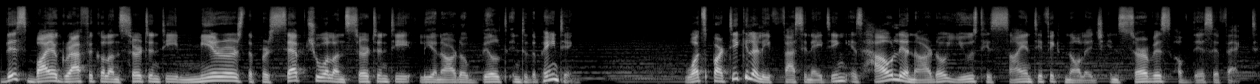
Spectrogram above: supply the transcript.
This biographical uncertainty mirrors the perceptual uncertainty Leonardo built into the painting. What's particularly fascinating is how Leonardo used his scientific knowledge in service of this effect.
